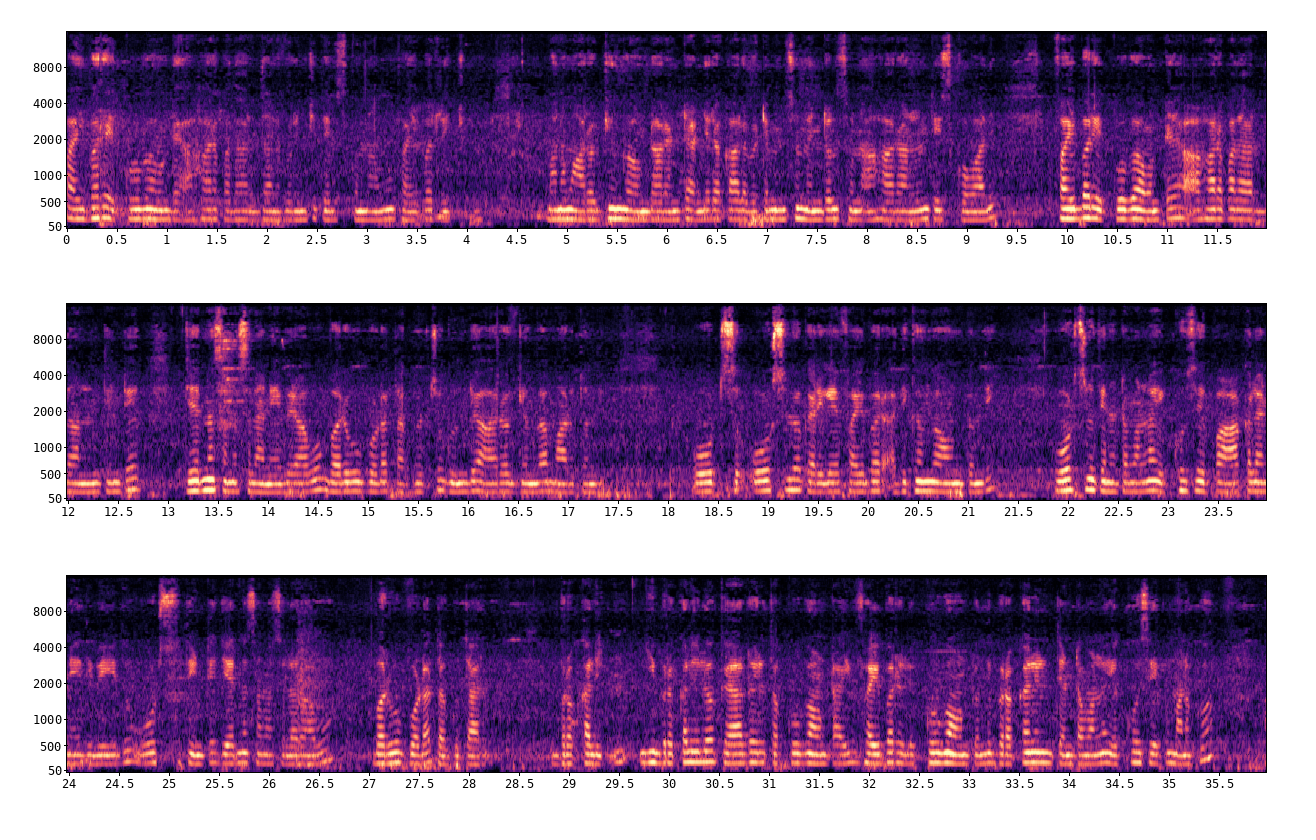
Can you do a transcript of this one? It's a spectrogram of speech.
Fibre ఎక్కువగా ఉండే ఆహార పదార్థాల గురించి తెలుసుకుందాము. ఫైబర్ రిచ్ మనం ఆరోగ్యంగా ఉండాలంటే అన్ని రకాల విటమిన్స్ మినరల్స్ ఉన్న ఆహారాలను తీసుకోవాలి. ఫైబర్ ఎక్కువగా ఉంటే ఆహార పదార్థాలను తింటే జీర్ణ సమస్యలు అనేవి రావు బరువు కూడా తగ్గొచ్చు గుండె ఆరోగ్యంగా మారుతుంది. ఓట్స్ ఓట్స్లో కరిగే ఫైబర్ అధికంగా ఉంటుంది. ఓట్స్ను తినటం వలన ఎక్కువసేపు ఆకలి అనేది వేయదు. ఓట్స్ తింటే జీర్ణ సమస్యలు రావు బరువు కూడా తగ్గుతారు. బ్రొక్కలి. ఈ బ్రొక్కలిలో క్యాలరీలు తక్కువగా ఉంటాయి ఫైబర్ ఎక్కువగా ఉంటుంది. బ్రొక్కలిని తినటం వల్ల ఎక్కువసేపు మనకు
